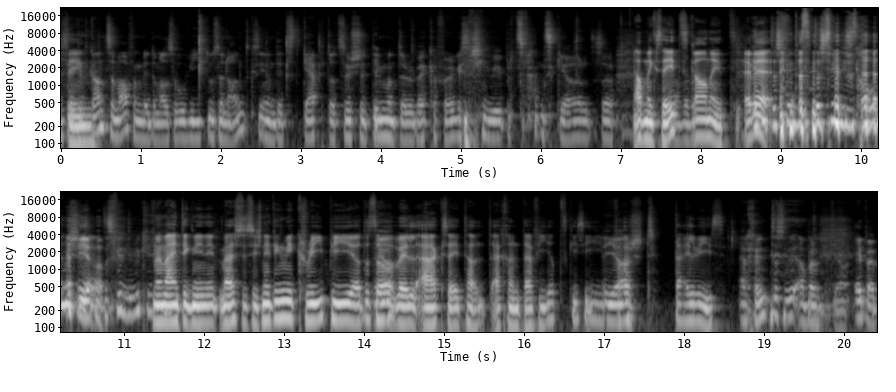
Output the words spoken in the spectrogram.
sind ganz am Anfang nicht einmal so weit auseinander gewesen und jetzt die Gap da zwischen Tim und der Rebecca Ferguson ist irgendwie über 20 Jahre oder so. Aber man sieht es gar nicht. Eben, Eben, das finde ich, das find ich das Komische. Ja. Das finde ich wirklich... Man meint irgendwie nicht, weißt, es ist nicht irgendwie creepy oder so, Ja. weil er sieht halt, er könnte auch 40 sein, Ja. fast teilweise. Er könnte das, aber ja, eben.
